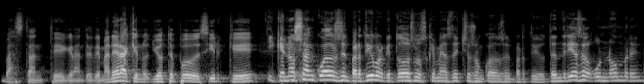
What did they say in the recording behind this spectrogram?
bastante grande. De manera que yo te puedo decir que... Y que no sean cuadros del partido, porque todos los que me has dicho son cuadros del partido. ¿Tendrías algún nombre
